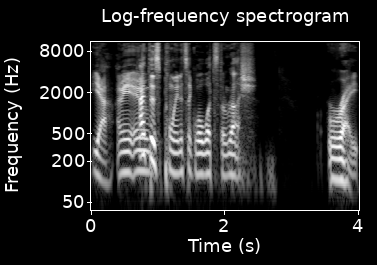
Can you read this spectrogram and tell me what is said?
yeah, I mean, At this point, it's like, well, what's the rush? right,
